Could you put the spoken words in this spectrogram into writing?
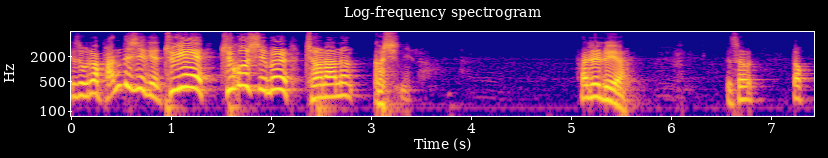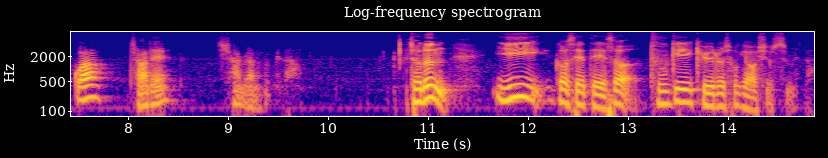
그래서 우리가 반드시 이게 주의 죽으심을 전하는 것이니라. 할렐루야. 그래서 떡과 잔에 참여하는 겁니다. 저는 이것에 대해서 두 개의 교회를 소개하고 싶습니다.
